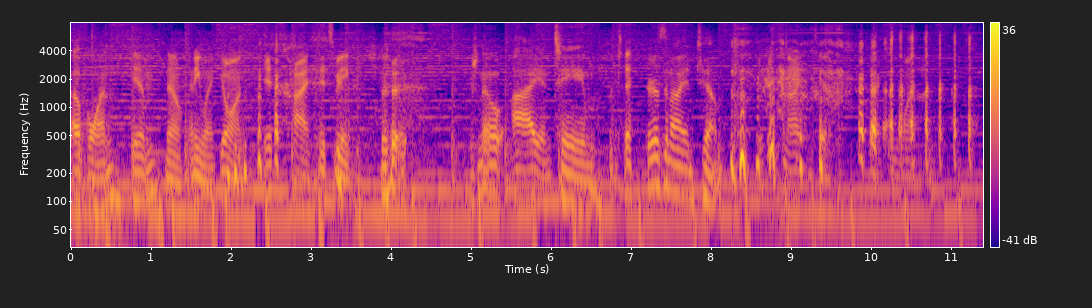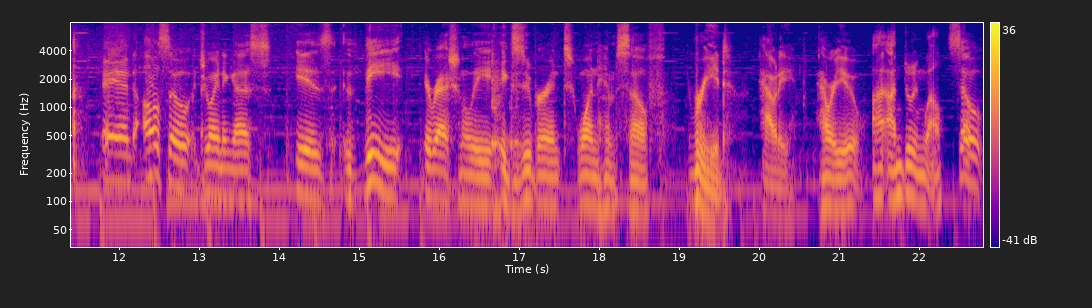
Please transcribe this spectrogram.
of one. Him? No. Anyway, go on. It's hi, it's me. There's no I in team. There is an I in Tim. It's an I and Tim. Back to one. And also joining us is the irrationally exuberant one himself, Reed. Howdy. How are you? I, I'm doing well. So,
